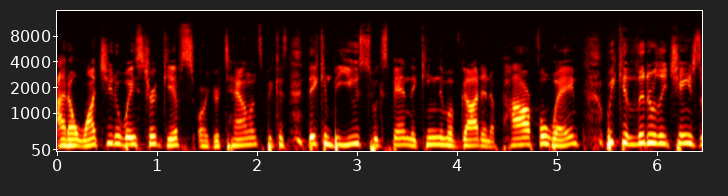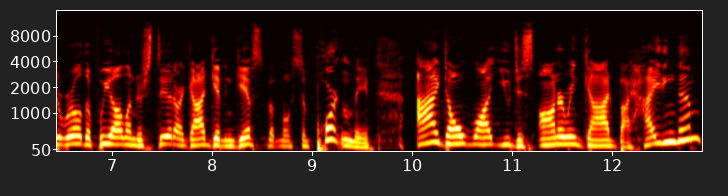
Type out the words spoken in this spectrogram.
I don't want you to waste your gifts or your talents because they can be used to expand the kingdom of God in a powerful way. We could literally change the world if we all understood our God given gifts, but most importantly, I don't want you dishonoring God by hiding them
